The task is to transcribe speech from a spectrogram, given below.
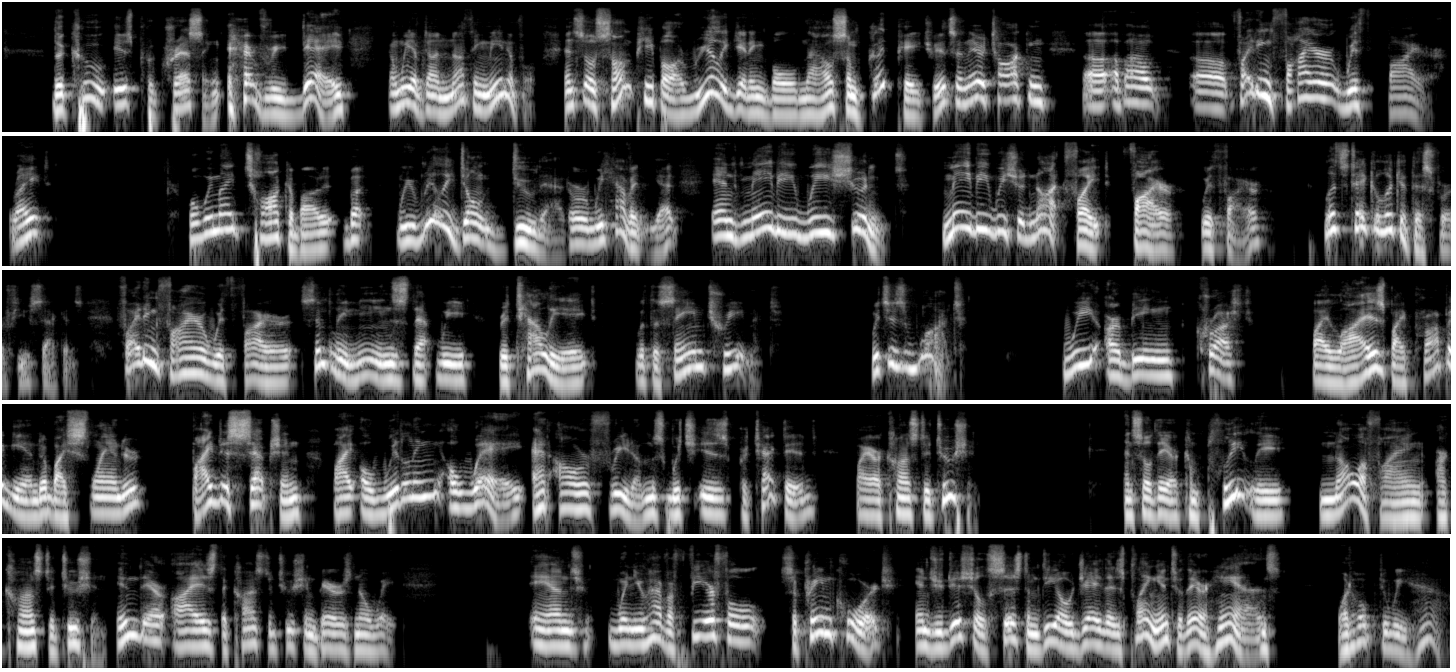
The coup is progressing every day, and we have done nothing meaningful. And so some people are really getting bold now, some good patriots, and they're talking uh, about uh, fighting fire with fire, right? Well, we might talk about it, but we really don't do that, or we haven't yet. And maybe we shouldn't. Maybe we should not fight fire with fire. Let's take a look at this for a few seconds. Fighting fire with fire simply means that we retaliate with the same treatment, which is what? We are being crushed by lies, by propaganda, by slander, by deception, by a whittling away at our freedoms, which is protected by our Constitution. And so they are completely nullifying our Constitution. In their eyes, the Constitution bears no weight. And when you have a fearful Supreme Court and judicial system, DOJ, that is playing into their hands, what hope do we have?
